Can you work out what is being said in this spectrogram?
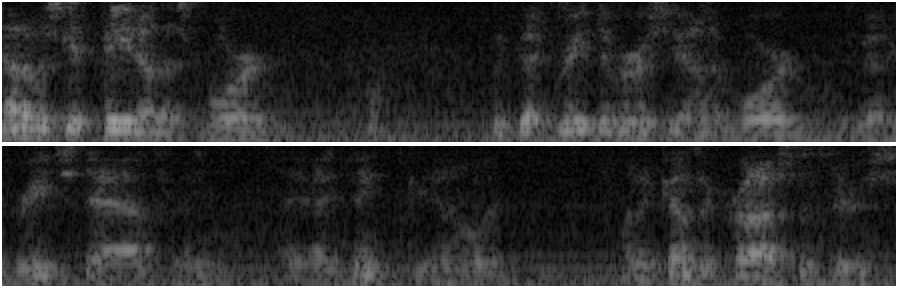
none of us get paid on this board. We've got great diversity on the board, we've got a great staff, and I, I think, you know, when it comes across that there's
